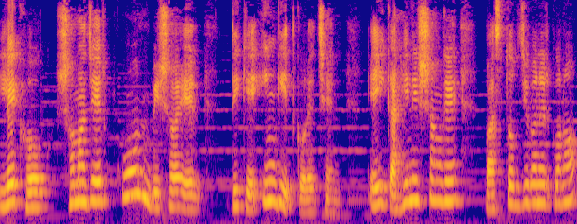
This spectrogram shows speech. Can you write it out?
লেখক সমাজের কোন বিষয়ের দিকে ইঙ্গিত করেছেন? এই কাহিনীর সঙ্গে বাস্তব জীবনের কোনো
